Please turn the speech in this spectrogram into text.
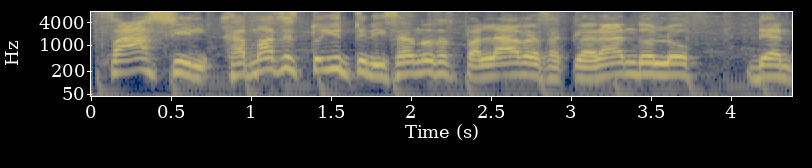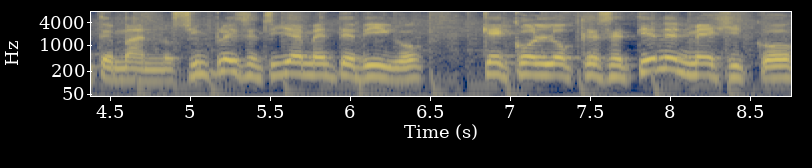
fácil. Jamás estoy utilizando esas palabras, aclarándolo de antemano. Simple y sencillamente digo que con lo que se tiene en México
